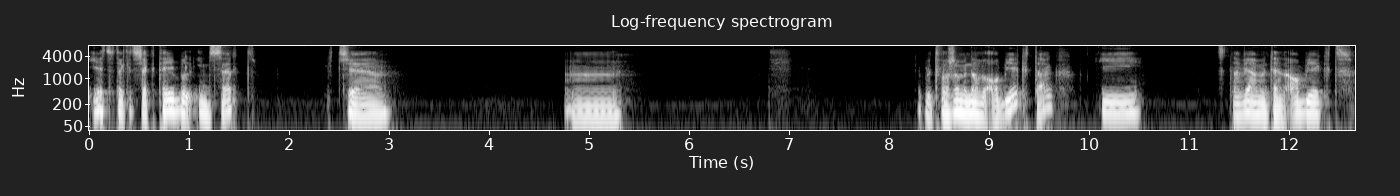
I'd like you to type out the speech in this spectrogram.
Jest to takie coś jak table insert, gdzie mm, tworzymy nowy obiekt, tak? I stawiamy ten obiekt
